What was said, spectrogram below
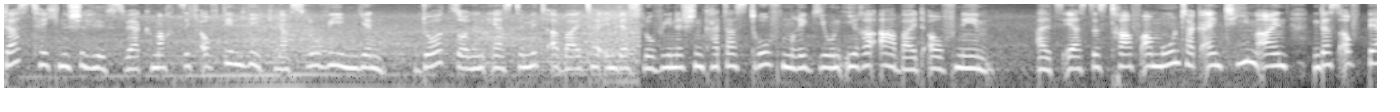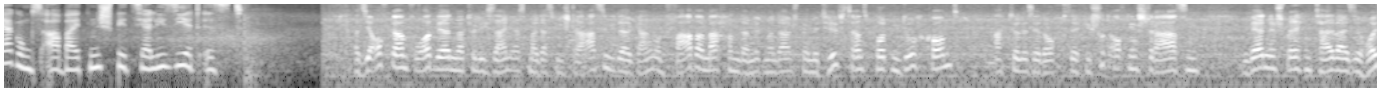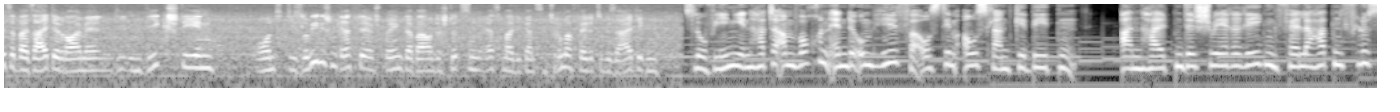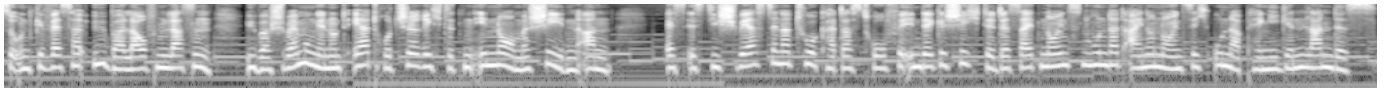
Das technische Hilfswerk macht sich auf den Weg nach Slowenien. Dort sollen erste Mitarbeiter in der slowenischen Katastrophenregion ihre Arbeit aufnehmen. Als erstes traf am Montag ein Team ein, das auf Bergungsarbeiten spezialisiert ist. Also die Aufgaben vor Ort werden natürlich sein, erstmal, dass wir die Straßen wieder gang- und fahrbar machen, damit man da mit Hilfstransporten durchkommt. Aktuell ist ja doch sehr viel Schutt auf den Straßen. Wir werden entsprechend teilweise Häuser beiseite räumen, die im Weg stehen und die slowenischen Kräfte entsprechend dabei unterstützen, erstmal die ganzen Trümmerfelder zu beseitigen. Slowenien hatte am Wochenende um Hilfe aus dem Ausland gebeten. Anhaltende schwere Regenfälle hatten Flüsse und Gewässer überlaufen lassen. Überschwemmungen und Erdrutsche richteten enorme Schäden an. Es ist die schwerste Naturkatastrophe in der Geschichte des seit 1991 unabhängigen Landes.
